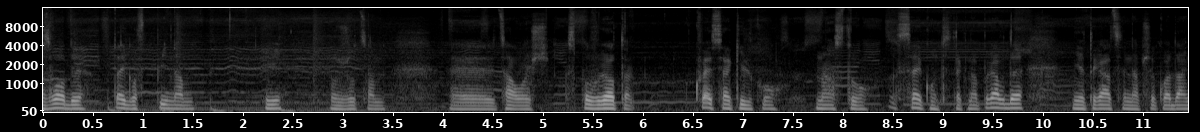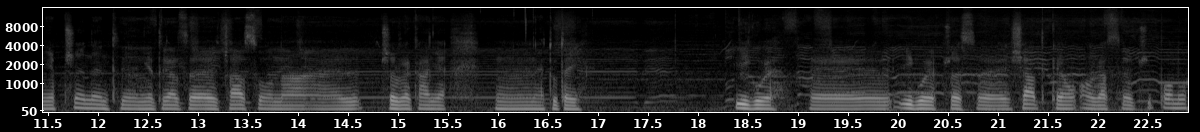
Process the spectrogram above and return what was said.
z wody, tego wpinam i wrzucam całość z powrotem. Kwestia kilkunastu sekund tak naprawdę. Nie tracę na przekładanie przynęt, nie tracę czasu na e, przewlekanie mm, tutaj igły, e, igły przez e, siatkę oraz przyponu,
